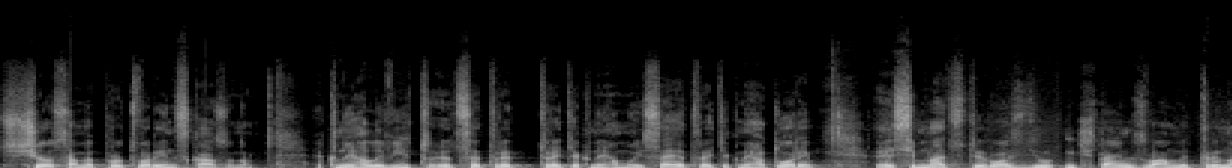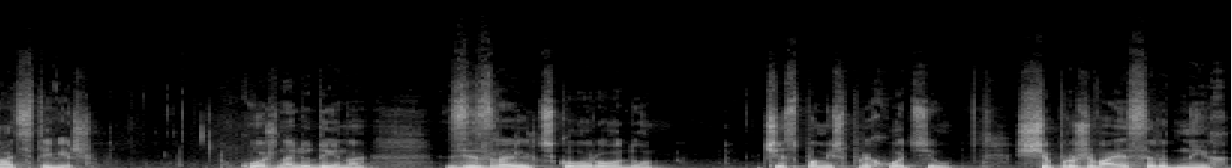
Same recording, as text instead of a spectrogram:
Що саме про тварин сказано? Книга Левіт, це тре- третя книга Моїсея, третя книга Тори, е, 17 розділ, і читаємо з вами 13 вірш. Кожна людина з ізраїльського роду чи з-поміж приходців, що проживає серед них,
